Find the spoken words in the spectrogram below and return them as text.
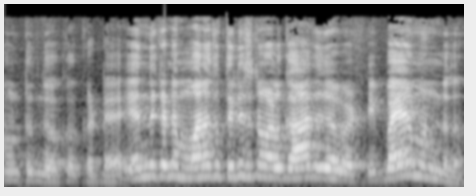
ఉంటుంది ఒక్కొక్కటే. ఎందుకంటే మనకు తెలిసిన వాళ్ళు కాదు కాబట్టి భయం ఉండదు.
